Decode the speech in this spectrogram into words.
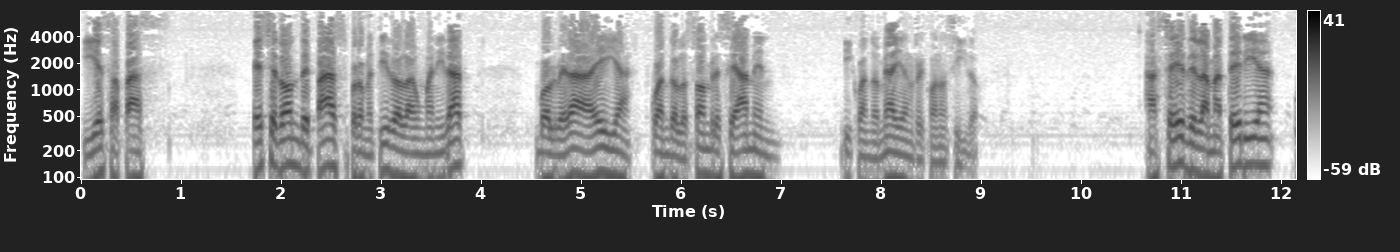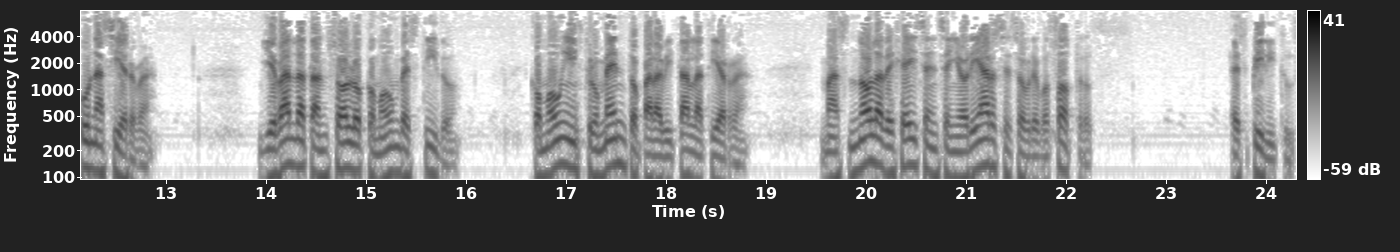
y esa paz, ese don de paz prometido a la humanidad, volverá a ella cuando los hombres se amen y cuando me hayan reconocido. Haced de la materia una sierva, llevadla tan solo como un vestido, como un instrumento para habitar la tierra, mas no la dejéis enseñorearse sobre vosotros. Espíritus,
